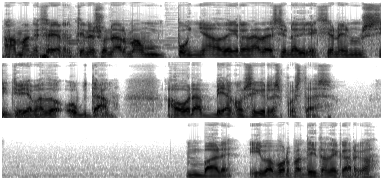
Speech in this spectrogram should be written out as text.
Amanecer. Tienes un arma, un puñado de granadas y una dirección en un sitio llamado Updam. Ahora ve a conseguir respuestas. Vale. Y va por pantallita de carga.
